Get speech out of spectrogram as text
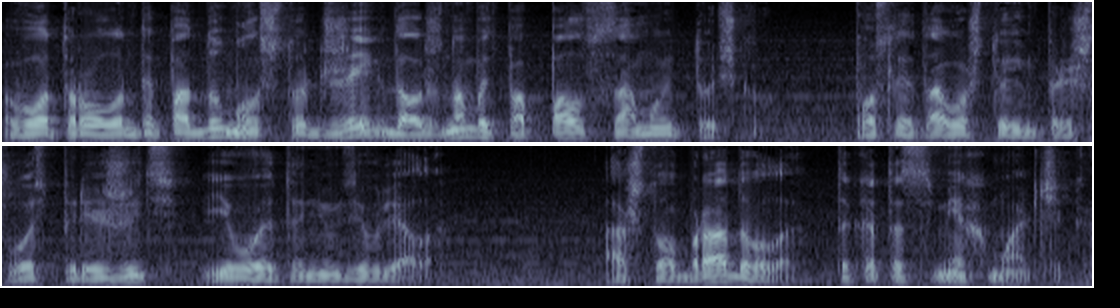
Вот Роланд и подумал, что Джейк, должно быть, попал в самую точку. После того, что им пришлось пережить, его это не удивляло. А что обрадовало, так это смех мальчика.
